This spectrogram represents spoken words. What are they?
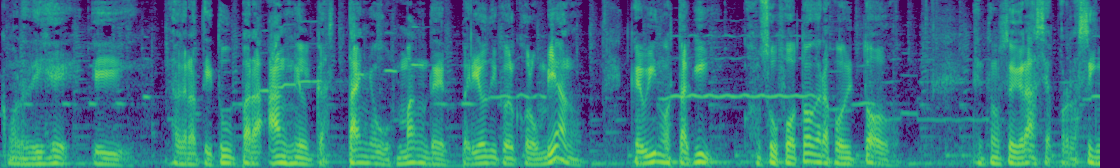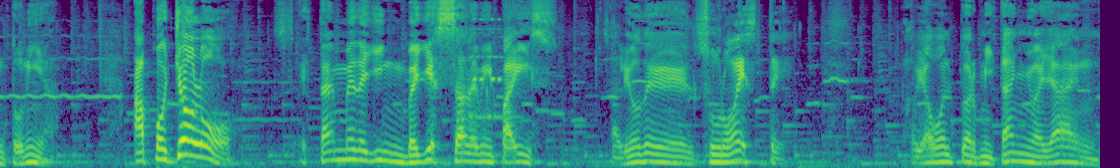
como le dije, y la gratitud para Ángel Castaño Guzmán del periódico El Colombiano, que vino hasta aquí con su fotógrafo y todo. Entonces, gracias por la sintonía. Apoyolo está en Medellín, belleza de mi país. Salió del suroeste. Había vuelto ermitaño allá en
